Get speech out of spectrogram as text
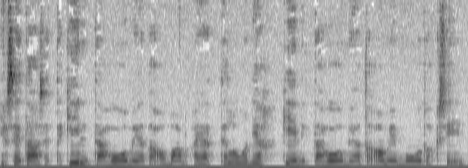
Ja se taas, että kiinnittää huomiota oman ajatteluun ja kiinnittää huomiota omiin muutoksiin,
